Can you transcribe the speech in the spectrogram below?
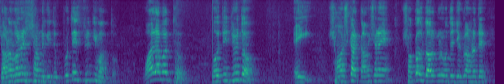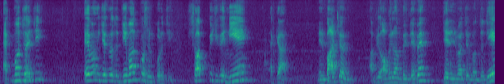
জনগণের সামনে কিন্তু প্রতিশ্রুতিবদ্ধ ওয়াদাবদ্ধ অতি দ্রুত এই সংস্কার কমিশনে সকল দলগুলোর মধ্যে যেগুলো আমাদের একমত হয়েছি এবং যেগুলোতে দ্বিমত পোষণ করেছি সব কিছুকে নিয়ে একটা নির্বাচন আপনি অবিলম্বে দেবেন, যে নির্বাচনের মধ্য দিয়ে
